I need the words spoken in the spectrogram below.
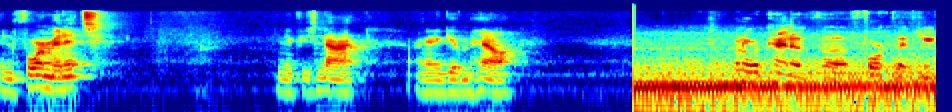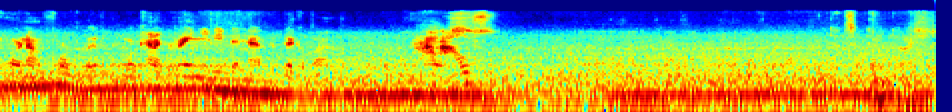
in four minutes. And if he's not, I'm going to give him hell. I wonder what kind of uh, forklift you, or not forklift, what kind of crane you need to have to pick up a house. House? That's a good question.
